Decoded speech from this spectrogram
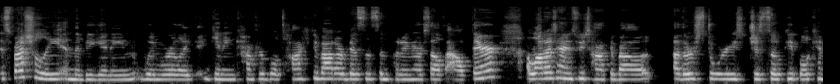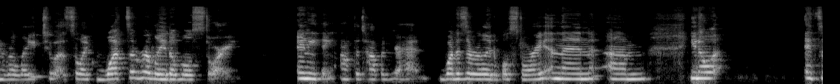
especially in the beginning when we're like getting comfortable talking about our business and putting ourselves out there, a lot of times we talk about other stories just so people can relate to us. So, like, what's a relatable story? Anything off the top of your head. What is a relatable story? And then, um, you know, it's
